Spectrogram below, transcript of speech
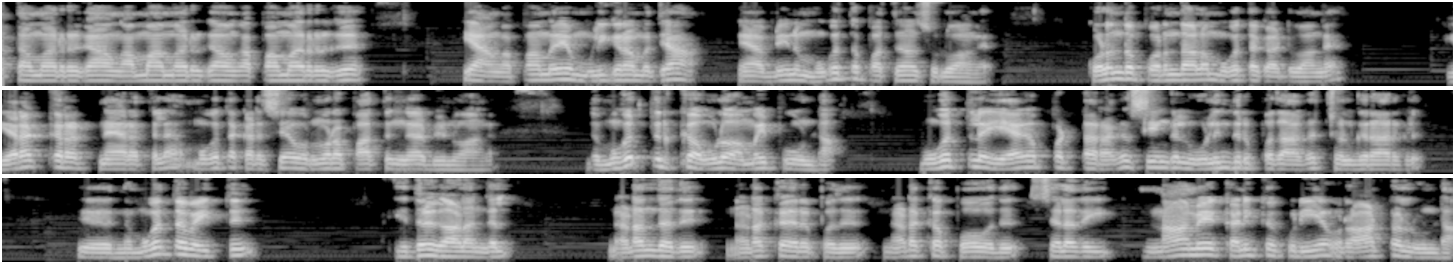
அத்தா மாதிரி இருக்கா அவங்க அம்மா மாதிரி இருக்கா அவங்க அப்பா மாதிரி இருக்கு. ஏன் அவங்க அப்பா மாதிரியே முழிக்கிறான் பார்த்தியா ஏன் அப்படின்னு முகத்தை பார்த்து தான் சொல்லுவாங்க. குழந்தை பிறந்தாலும் முகத்தை காட்டுவாங்க. இறக்குற நேரத்தில் முகத்தை கடைசியாக ஒரு முறை பார்த்துங்க அப்படின்வாங்க இந்த முகத்திற்கு அவ்வளோ அமைப்பு உண்டாம். முகத்தில் ஏகப்பட்ட ரகசியங்கள் ஒளிந்திருப்பதாக சொல்கிறார்கள். இந்த முகத்தை வைத்து எதிர்காலங்கள் நடந்தது நடக்க இருப்பது நடக்க போவது சிலதை நாமே கணிக்கக்கூடிய ஒரு ஆற்றல் உண்டா?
